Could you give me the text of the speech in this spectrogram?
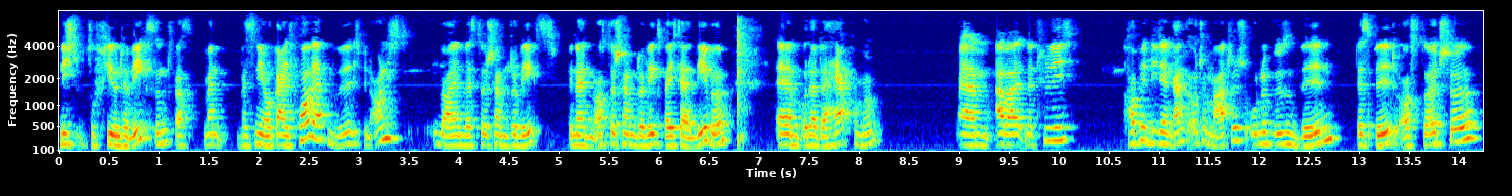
nicht so viel unterwegs sind, was man, was ich mir auch gar nicht vorwerfen will, ich bin auch nicht überall in Westdeutschland unterwegs, ich bin halt in Ostdeutschland unterwegs, weil ich da lebe ähm, oder daherkomme. Ähm, aber natürlich koppeln die dann ganz automatisch, ohne bösen Willen, das Bild Ostdeutsche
